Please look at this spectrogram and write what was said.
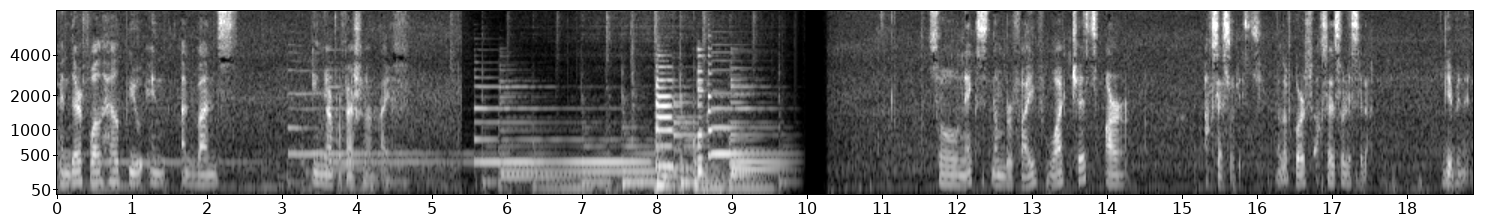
and therefore help you in advance in your professional life. So next, number five, watches are accessories. Well, of course, accessories sila. Given it.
